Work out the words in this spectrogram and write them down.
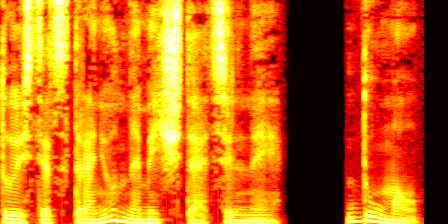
то есть отстраненно мечтательные. Думал.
